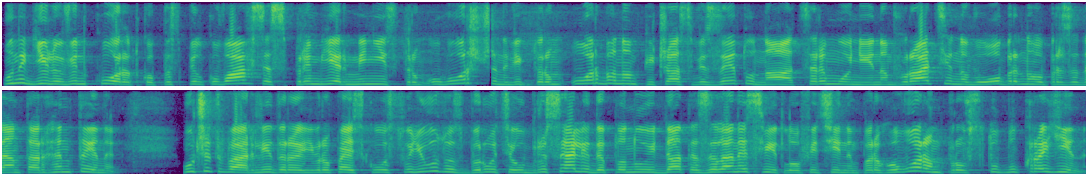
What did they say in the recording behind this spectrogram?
У неділю він коротко поспілкувався з прем'єр-міністром Угорщини Віктором Орбаном під час візиту на церемонію інавгурації новообраного президента Аргентини. У четвер лідери Європейського союзу зберуться у Брюсселі, де планують дати зелене світло офіційним переговорам про вступ України.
